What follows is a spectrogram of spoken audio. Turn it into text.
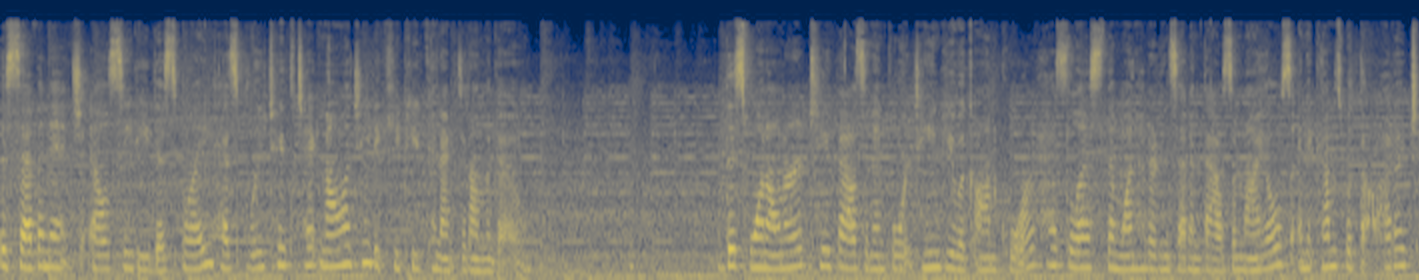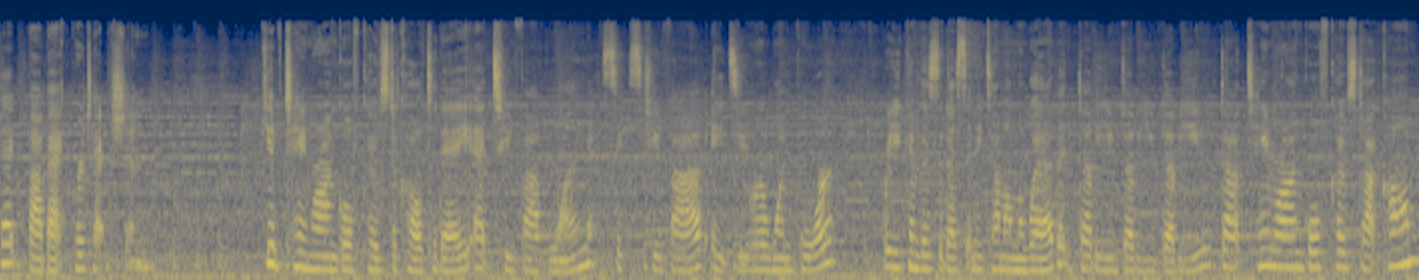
The 7 inch LCD display has Bluetooth technology to keep you connected on the go. This one owner 2014 Buick Encore has less than 107,000 miles and it comes with the Auto Check buyback protection. Give Tameron Gulf Coast a call today at 251 625 8014 or you can visit us anytime on the web at www.tamerongulfcoast.com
